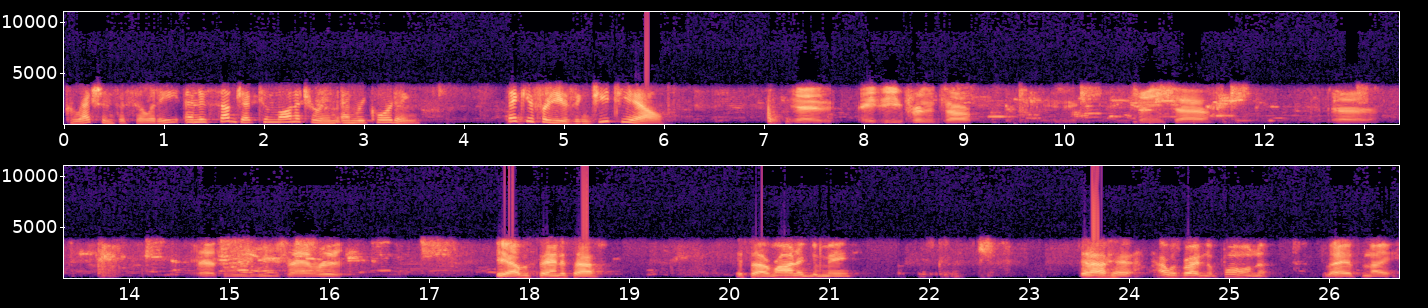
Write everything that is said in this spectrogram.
Correction facility and is subject to monitoring and recording. Thank you for using GTL. Yeah, AG prison talk. Dream child. Uh, yeah, so what, you saying, Rick? Yeah, I was saying it's uh, it's ironic to me that I had I was writing a poem last night,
